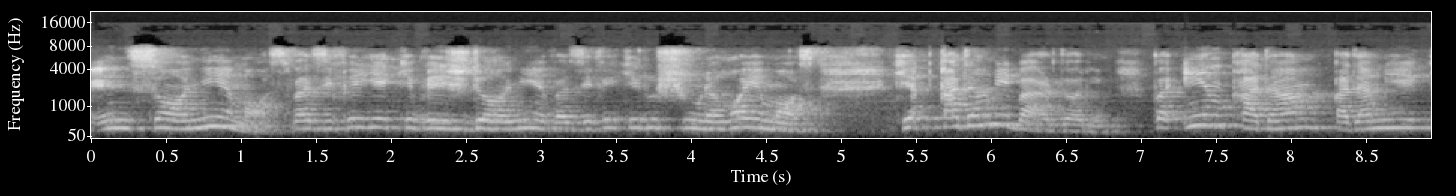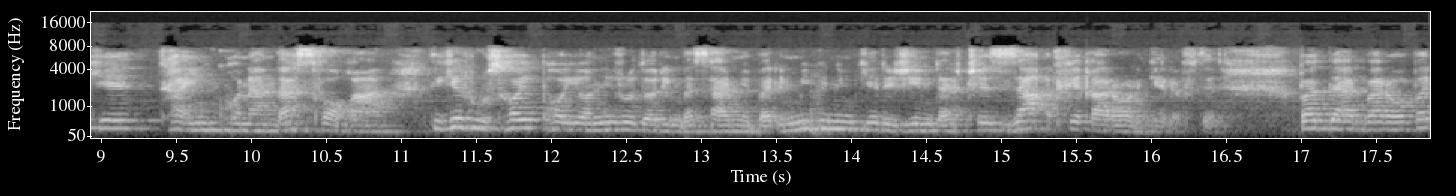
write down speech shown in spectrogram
انسانی ماست وظیفه که وجدانیه وظیفه که رو شونه های ماست که قدمی برداریم. و این قدم قدمیه که تعیین کننده است واقعا. دیگه روزهای پایانی رو داریم به سر می‌بریم. می‌بینیم که رژیم در چه ضعفی قرار گرفته. و در برابر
